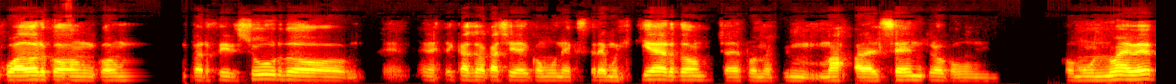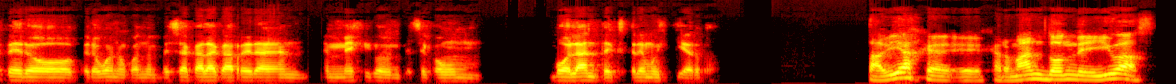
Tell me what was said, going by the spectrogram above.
jugador con, un perfil zurdo, en este caso acá llegué como un extremo izquierdo, ya después me fui más para el centro, como un, como un 9, pero, pero bueno, cuando empecé acá la carrera en, en México empecé como un volante extremo izquierdo. ¿Sabías, eh, Germán, dónde ibas?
